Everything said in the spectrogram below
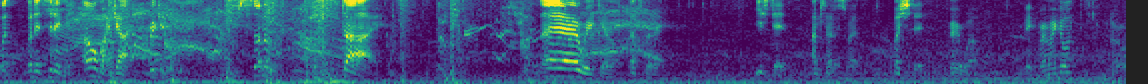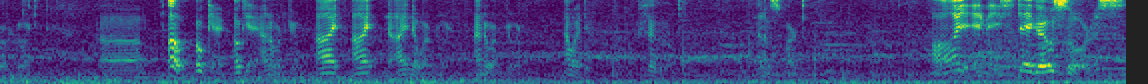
what, what is hitting me? Oh my god, freaking, you son of, die. There we go. That's better. He's dead. I'm satisfied. Much dead. Very well. Wait, where am I going? I don't know where I'm going. Um, oh, okay, okay. I know where to go. I, I, I know where I'm going. I know where I'm going. Now I do, because I learned, and I'm smart. I am a Stegosaurus.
